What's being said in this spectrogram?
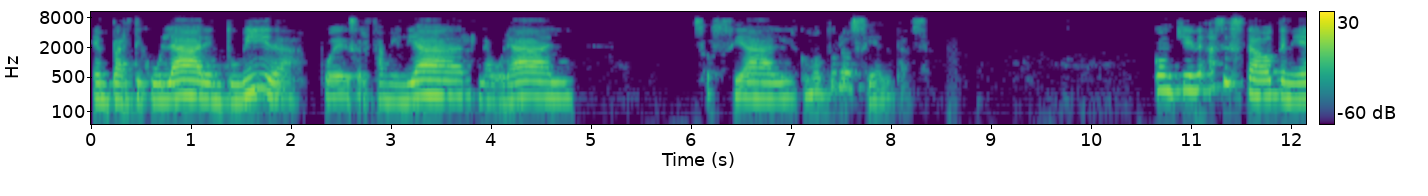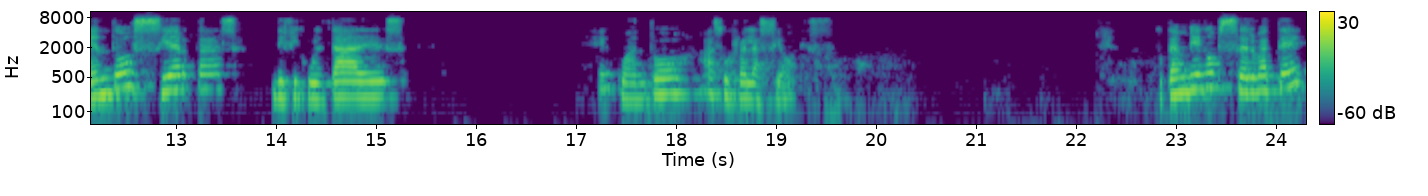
en particular en tu vida, puede ser familiar, laboral, social, como tú lo sientas con quien has estado teniendo ciertas dificultades en cuanto a sus relaciones. Tú también obsérvate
